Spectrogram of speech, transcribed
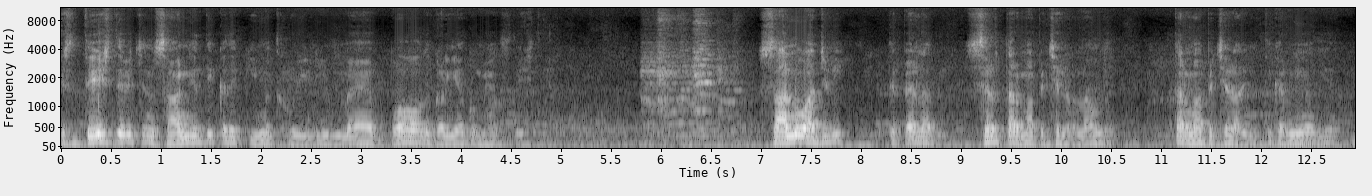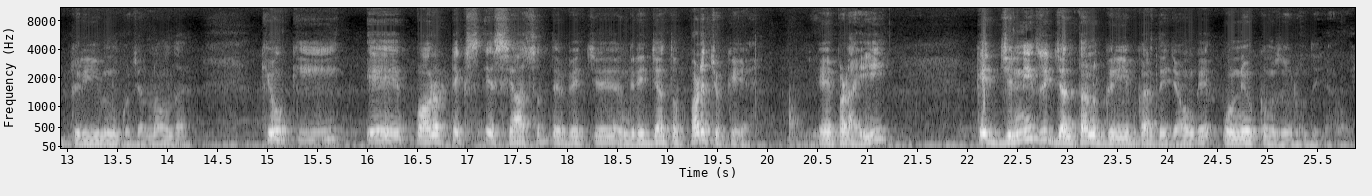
ਇਸ ਦੇਸ਼ ਦੇ ਵਿੱਚ ਇਨਸਾਨੀਅਤ ਦੀ ਕਦੇ ਕੀਮਤ ਹੋਈ ਨਹੀਂ। ਮੈਂ ਬਹੁਤ ਗਲੀਆਂ ਘੁੰਮਿਆ ਇਸ ਦੇਸ਼ ਦੀ ਸਾਨੂੰ ਅੱਜ ਵੀ ਤੇ ਪਹਿਲਾਂ ਵੀ ਸਿਰਫ ਧਰਮਾਂ ਪਿੱਛੇ ਲੜਨਾ ਆਉਂਦਾ ਧਰਮਾਂ ਪਿੱਛੇ ਰਾਜਨੀਤੀ ਕਰਨੀ ਆਉਂਦੀ ਹੈ। ਗਰੀਬ ਨੂੰ ਕੁਚਲਣਾ ਆਉਂਦਾ ਕਿਉਂਕਿ ਇਹ ਪੋਲਿਟਿਕਸ ਇਹ ਸਿਆਸਤ ਦੇ ਵਿੱਚ ਅੰਗਰੇਜ਼ਾਂ ਤੋਂ ਪੜ ਚੁੱਕੇ ਹੈ। ਇਹ ਪੜ੍ਹਾਈ ਕਿ ਜਿੰਨੀ ਤੁਸੀਂ ਜਨਤਾ ਨੂੰ ਗਰੀਬ ਕਰਦੇ ਜਾਓਗੇ ਉਨੇ ਉਹ ਕਮਜ਼ੋਰ ਹੁੰਦੇ ਜਾਣਗੇ।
